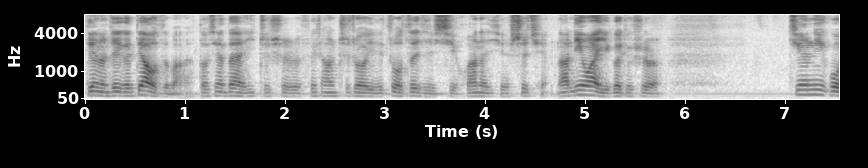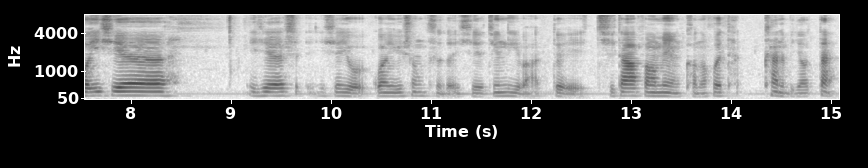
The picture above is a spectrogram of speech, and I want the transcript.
定了这个调子吧，到现在一直是非常执着于做自己喜欢的一些事情。那另外一个就是经历过一些一些是一些有关于生死的一些经历吧，对其他方面可能会看看的比较淡，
